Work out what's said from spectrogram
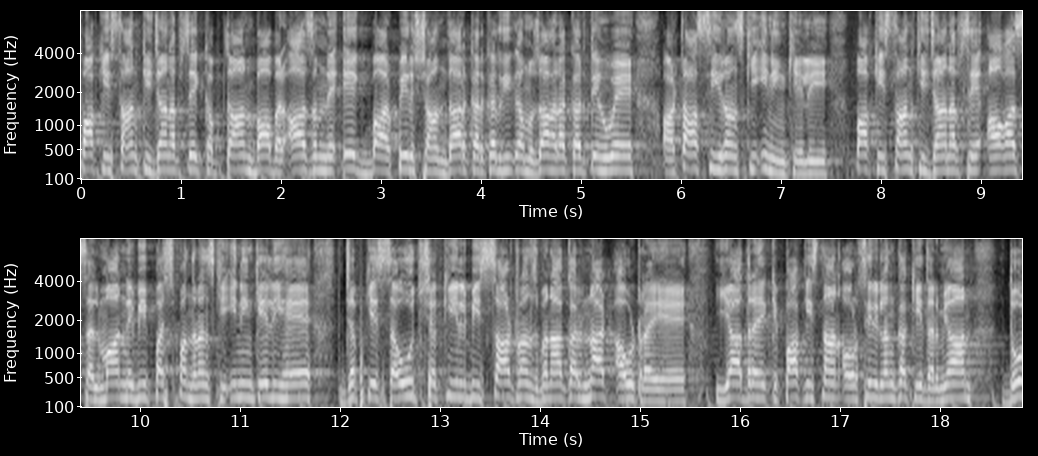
पाकिस्तान की जानब से कप्तान बाबर आज़म ने एक बार फिर शानदार करकर्दगी का मुजाहरा करते हुए अठासी रन की इनिंग खेली। पाकिस्तान की जानब से आगाज़ सलमान ने भी पचपन रन की इनिंग खेली है, जबकि सऊद शकील भी साठ रन बनाकर नॉट आउट रहे हैं। याद रहे कि पाकिस्तान और श्रीलंका श्रीलंका के दरमियान दो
